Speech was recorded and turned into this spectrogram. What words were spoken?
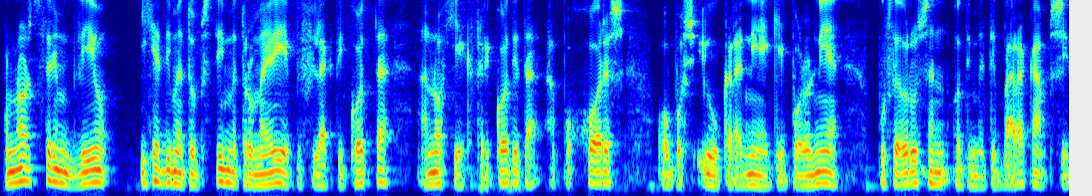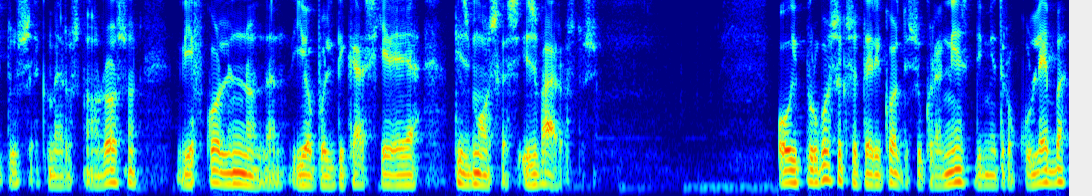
Ο Nord Stream 2 είχε αντιμετωπιστεί με τρομερή επιφυλακτικότητα, αν όχι εχθρικότητα, από χώρες όπως η Ουκρανία και η Πολωνία που θεωρούσαν ότι με την παράκαμψή τους εκ μέρους των Ρώσων διευκόλυνονταν γεωπολιτικά σχέδια της Μόσχας εις βάρος τους. Ο Υπουργός Εξωτερικών της Ουκρανίας, Δημήτρο Κουλέμπα,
